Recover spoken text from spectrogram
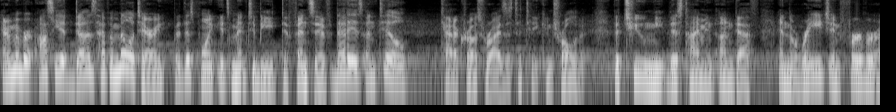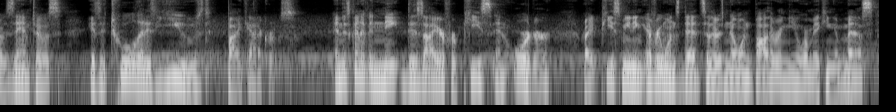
And remember, Ossia does have a military, but at this point it's meant to be defensive, that is, until Katakros rises to take control of it. The two meet this time in Undeath, and the rage and fervor of Zandtos is a tool that is used by Katakros. And this kind of innate desire for peace and order, right? Peace meaning everyone's dead so there's no one bothering you or making a mess,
